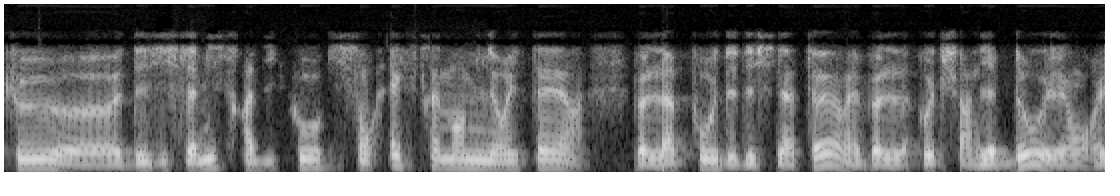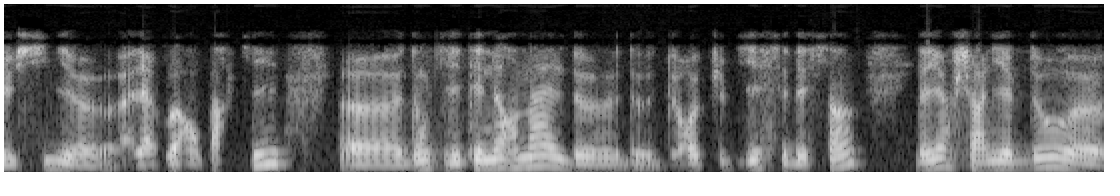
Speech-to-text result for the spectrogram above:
que euh, des islamistes radicaux qui sont extrêmement minoritaires veulent la peau des dessinateurs et veulent la peau de Charlie Hebdo et ont réussi à l'avoir en partie. donc il était normal de, de, de republier ces dessins. D'ailleurs, Charlie Hebdo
